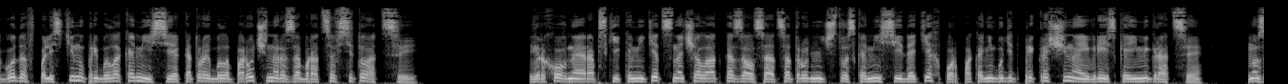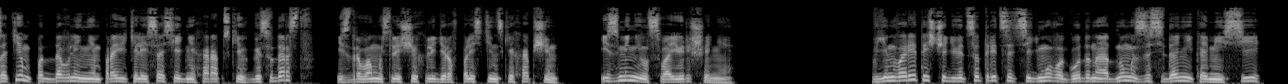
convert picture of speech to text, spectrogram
года в Палестину прибыла комиссия, которой было поручено разобраться в ситуации. Верховный арабский комитет сначала отказался от сотрудничества с комиссией до тех пор, пока не будет прекращена еврейская иммиграция, но затем, под давлением правителей соседних арабских государств и здравомыслящих лидеров палестинских общин, изменил свое решение. В январе 1937 года на одном из заседаний комиссии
